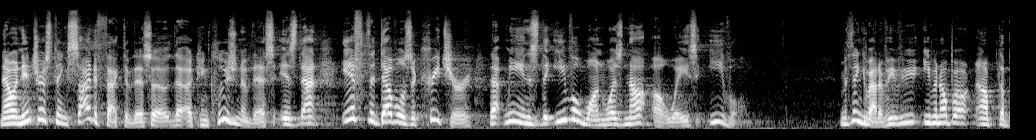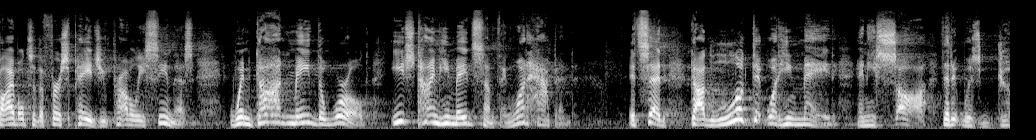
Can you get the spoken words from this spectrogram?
Now, an interesting side effect of this, uh, the, a conclusion of this, is that if the devil is a creature, that means the evil one was not always evil. I mean, think about it. If you even open up the Bible to the first page, you've probably seen this. When God made the world, each time he made something, what happened? It said, God looked at what he made and he saw that it was good.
